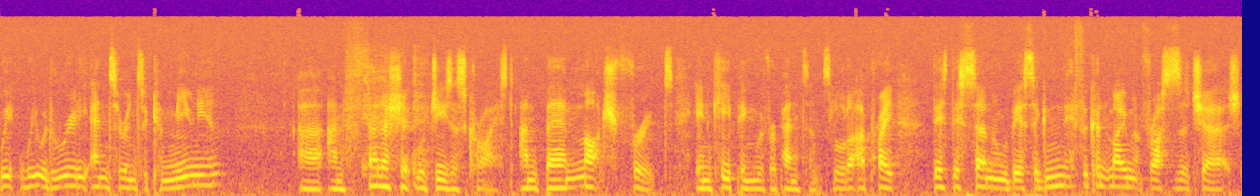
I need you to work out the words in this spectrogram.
we, we would really enter into communion uh, and fellowship with Jesus Christ and bear much fruit in keeping with repentance. Lord, I pray this, this sermon would be a significant moment for us as a church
